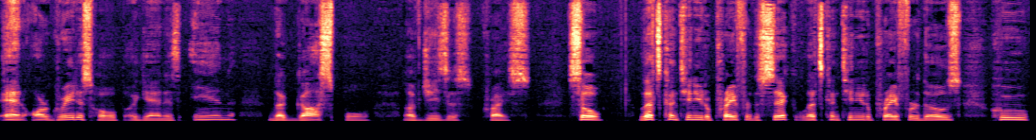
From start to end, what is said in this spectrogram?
And our greatest hope, again, is in the gospel of Jesus Christ. So let's continue to pray for the sick. Let's continue to pray for those who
